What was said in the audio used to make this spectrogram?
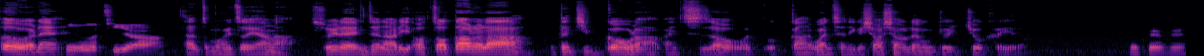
二嘞，有二级啊。他怎么会这样啦？所以嘞，你在哪里？哦，找到了啦，等级不够啦，白痴哦，我我刚完成了一个小小任务就就可以了，OK OK，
